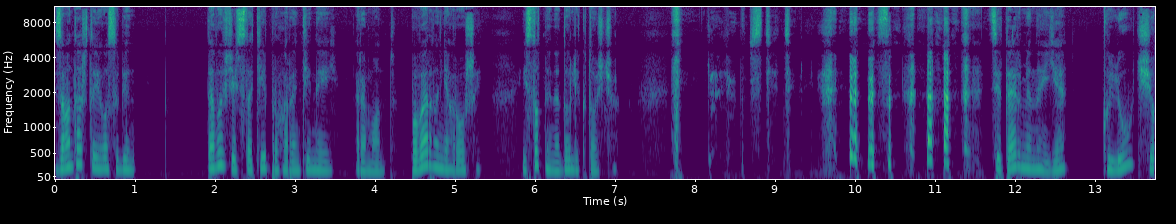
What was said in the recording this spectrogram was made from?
Завантажте його собі та вивчіть статті про гарантійний ремонт, повернення грошей, істотний недолік тощо. Ці терміни є ключом.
